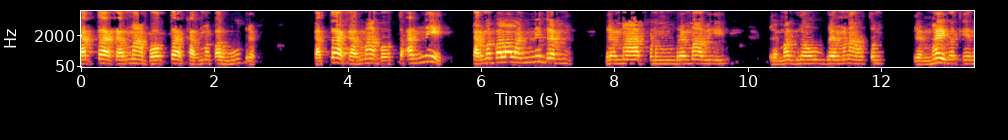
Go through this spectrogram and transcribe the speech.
కర్త కర్మ భోక్త కర్మ ఫలము బ్రహ్మ. కర్త కర్మ భోక్త అన్ని కర్మఫలాలు అన్ని బ్రహ్మ. బ్రహ్మార్పణం బ్రహ్మవి బ్రహ్మజ్ఞౌ బ్రహ్మణావతం బ్రహ్మ ఇవకేన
